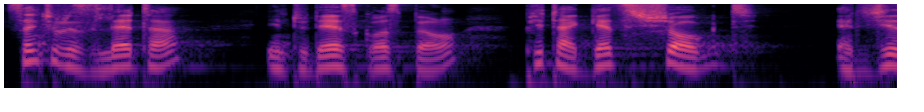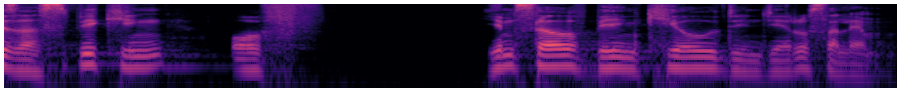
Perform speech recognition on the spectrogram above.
Centuries later, in today's gospel, Peter gets shocked at Jesus speaking of himself being killed in Jerusalem.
